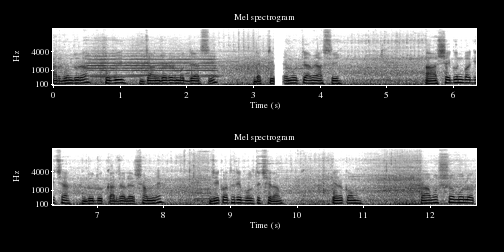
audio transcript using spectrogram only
আর বন্ধুরা, খুবই যানজটের মধ্যে আছি। দেখতে এই মুহূর্তে আমি আছি সেগুন বাগিচা দুদুক কার্যালয়ের সামনে। যে কথাটি বলতেছিলাম, এরকম পরামর্শমূলক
